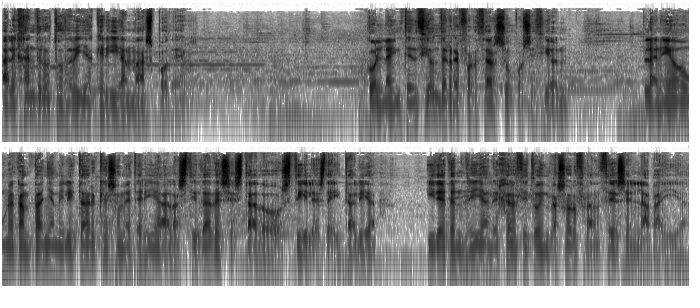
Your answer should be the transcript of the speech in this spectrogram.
Alejandro todavía quería más poder. Con la intención de reforzar su posición, planeó una campaña militar que sometería a las ciudades-estado hostiles de Italia y detendría al ejército invasor francés en la bahía.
